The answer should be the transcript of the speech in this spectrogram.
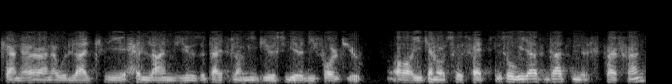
scanner, and I would like the headline views, the title only views to be the default view. Or you can also set. So we have that in this preference.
